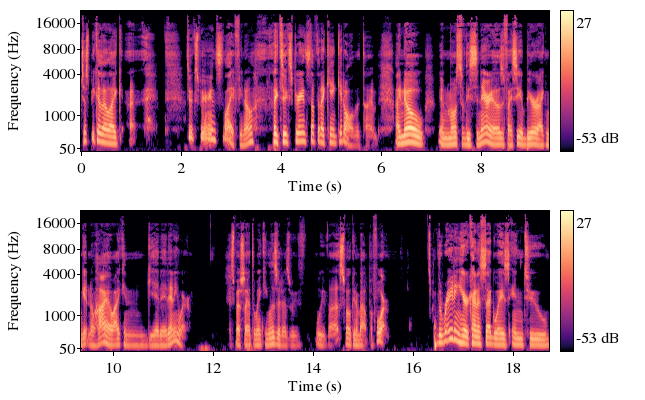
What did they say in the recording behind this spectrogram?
just because I like. Uh, to experience life, you know, like to experience stuff that I can't get all the time. I know in most of these scenarios, if I see a beer I can get in Ohio, I can get it anywhere, especially at the Winking Lizard, as we've we've uh, spoken about before. The rating here kind of segues into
